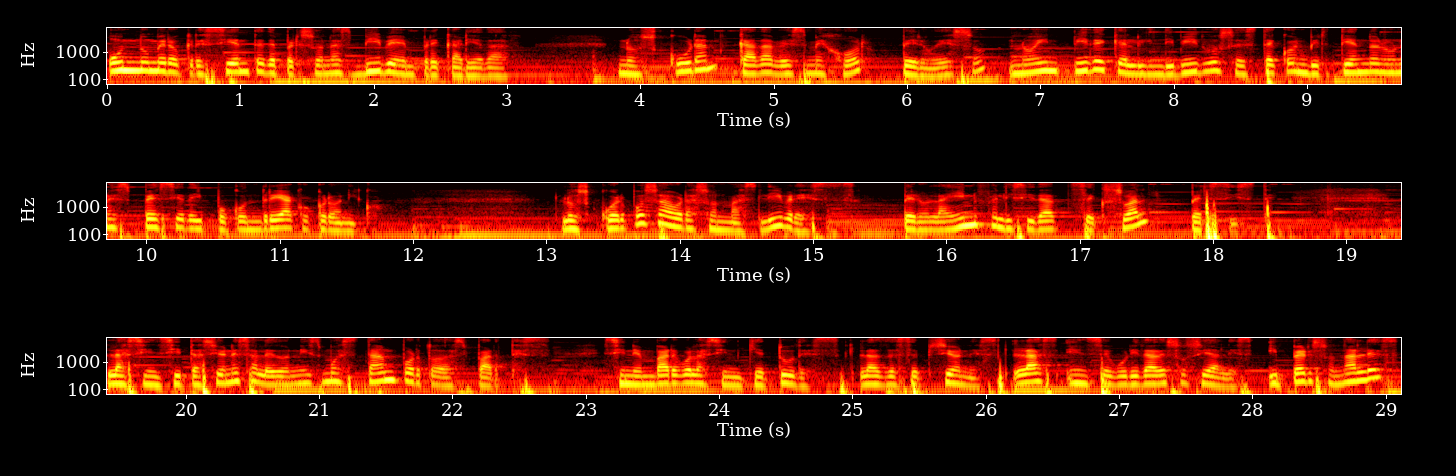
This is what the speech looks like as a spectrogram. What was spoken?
Un número creciente de personas vive en precariedad. Nos curan cada vez mejor, pero eso no impide que el individuo se esté convirtiendo en una especie de hipocondríaco crónico. Los cuerpos ahora son más libres, pero la infelicidad sexual persiste. Las incitaciones al hedonismo están por todas partes. Sin embargo, las inquietudes, las decepciones, las inseguridades sociales y personales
